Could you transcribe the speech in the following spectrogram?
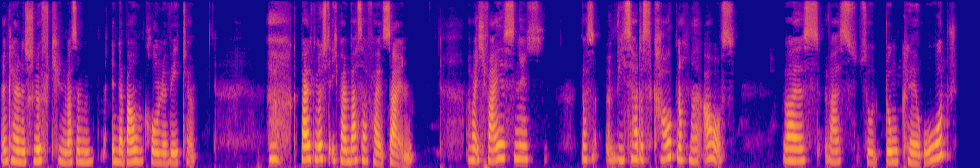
ein kleines Lüftchen, was im, in der Baumkrone wehte. Bald müsste ich beim Wasserfall sein. Aber ich weiß nicht, was, wie sah das Kraut nochmal aus? War es, war es so dunkelrot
